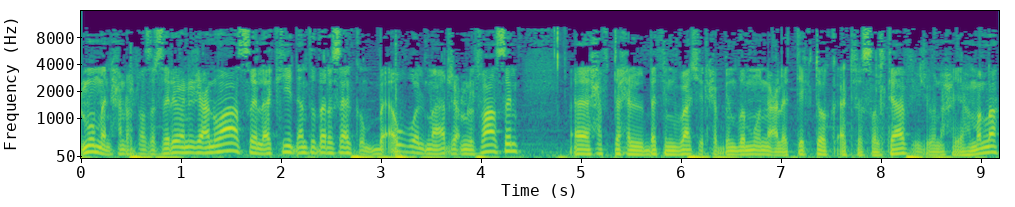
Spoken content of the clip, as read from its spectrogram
عموما حنروح فاصل سريع ونرجع نواصل. أكيد انتظر رسائلكم بأول ما أرجع من الفاصل آه، حفتح البث المباشر. يحب ينضمون على التيك توك @فيصل كاف. يجونا حياهم الله.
